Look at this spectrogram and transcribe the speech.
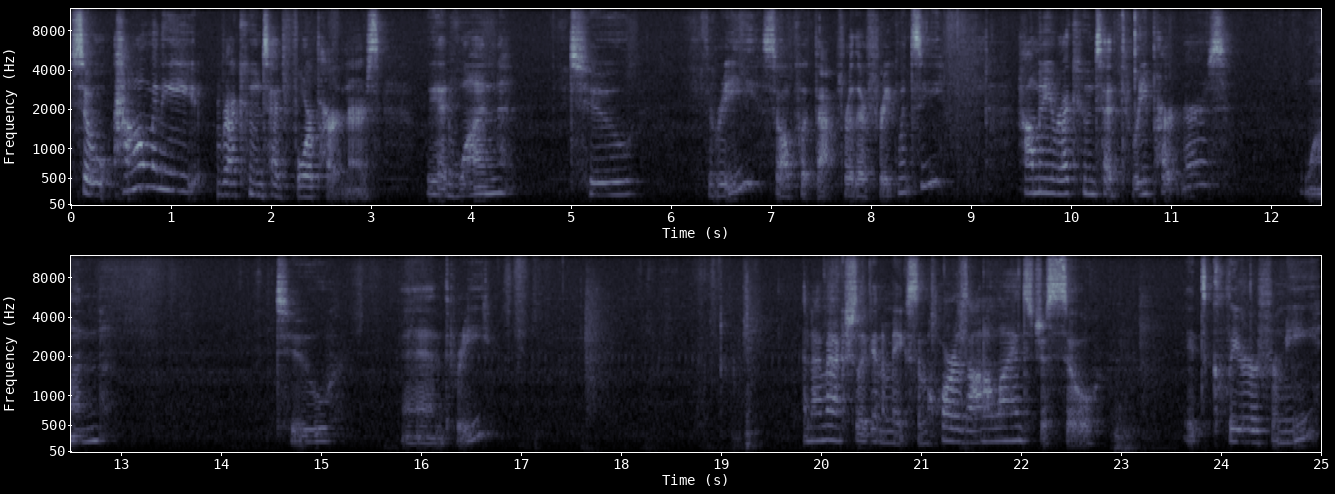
So how many raccoons had four partners? We had one, two, three, so I'll put that for their frequency. How many raccoons had three partners? One, two, and three. And I'm actually going to make some horizontal lines just so it's clearer for me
